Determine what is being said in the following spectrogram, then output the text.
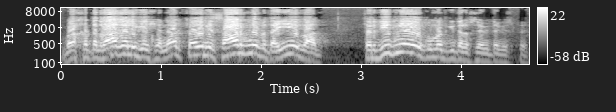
बड़ा खतरनाक एलिगेशन है और चौधरी निसार ने बताई ये बात। तरदीद नहीं है हुकूमत की तरफ़ से अभी तक इस पर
